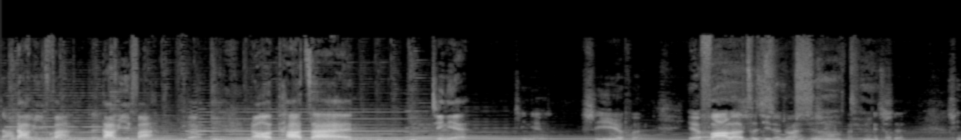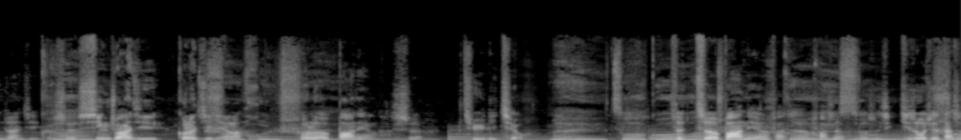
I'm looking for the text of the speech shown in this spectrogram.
大大米饭，对，大米饭，对。然后他在今年今年十一月份也发了自己的专辑，没错新专辑，是新专辑，隔了几年了？隔了八年了，是，距离久。这这八年，反正发生很多事情。其实我觉得，但是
